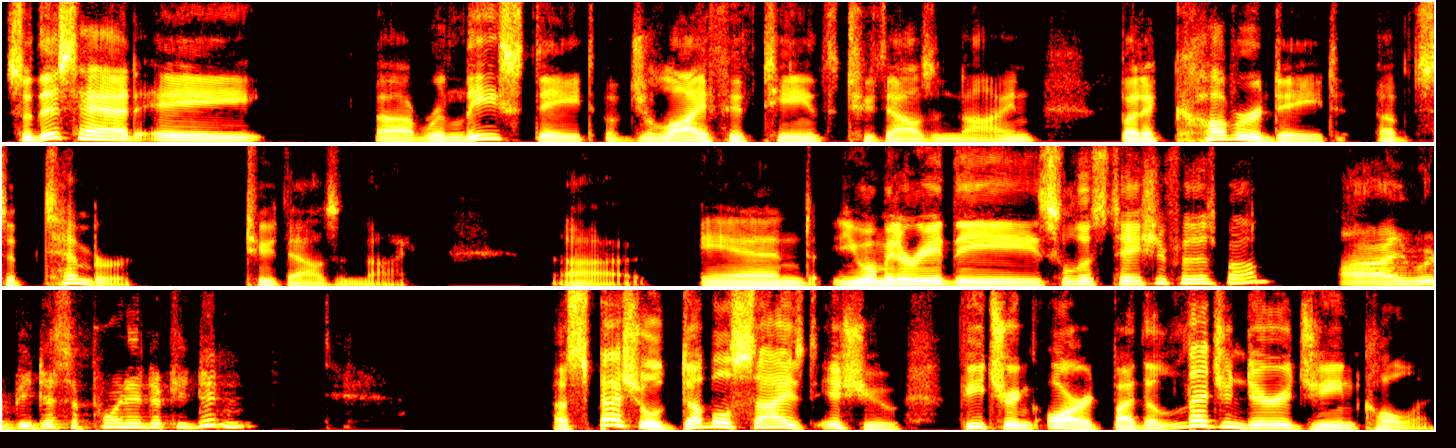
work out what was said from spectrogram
So this had a uh, release date of July fifteenth, two thousand nine, but a cover date of September two thousand nine. Uh, and you want me to read the solicitation for this, Bob? I would be disappointed if you didn't. A special double sized issue featuring art by the legendary Gene Colan.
